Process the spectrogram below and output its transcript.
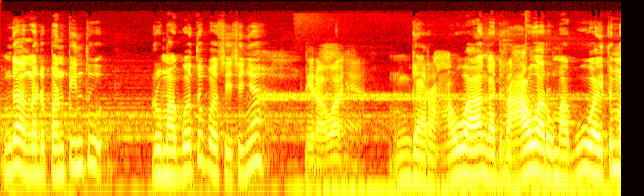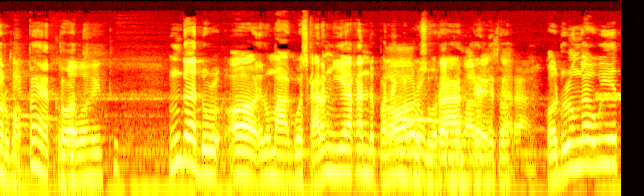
enggak enggak depan pintu rumah gua tuh posisinya Di rawanya. enggak rawa enggak ada rawa rumah gua itu mah rumah Ke petot bawah itu. Enggak dulu oh rumah gua sekarang iya kan depannya emang gusuran rumah lu kan yang gitu. kalau dulu enggak wit.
